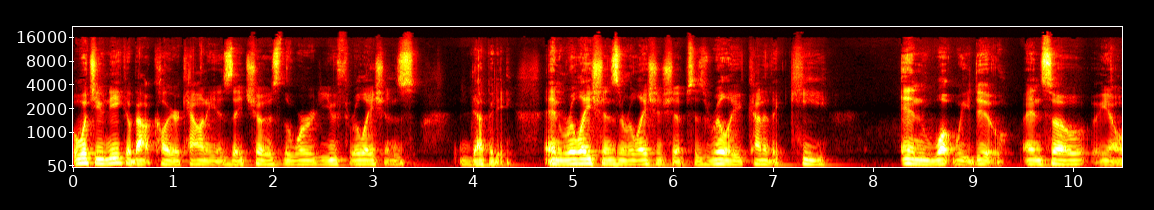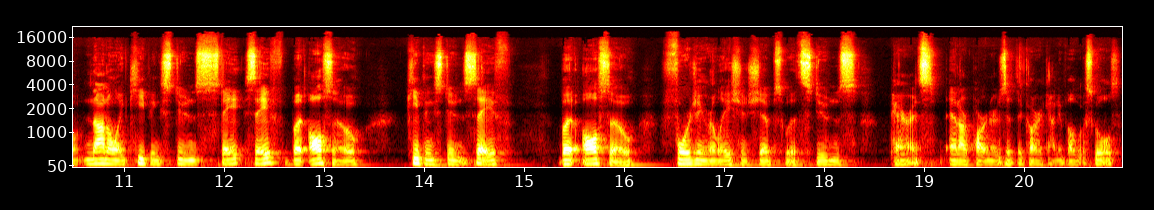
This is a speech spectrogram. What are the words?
But what's unique about Collier County is they chose the word youth relations deputy. And relations and relationships is really kind of the key in what we do. And so, you know, not only keeping students stay safe, but also keeping students safe, but also forging relationships with students, parents, and our partners at the Collier County Public Schools.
